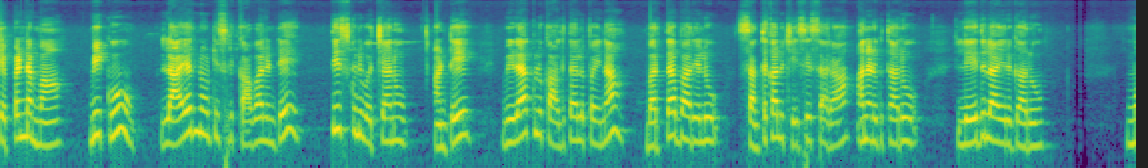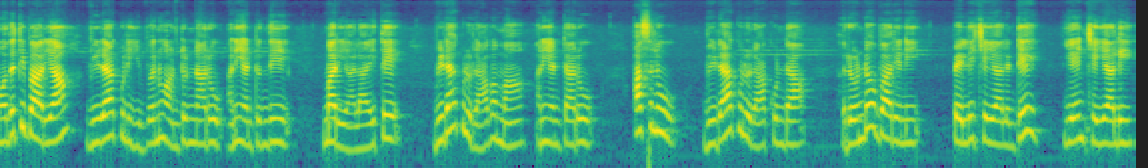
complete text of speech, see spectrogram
చెప్పండమ్మా మీకు లాయర్ నోటీసులు కావాలంటే తీసుకుని వచ్చాను. అంటే విడాకులు కాగితాలపైన భర్త భార్యలు సంతకాలు చేసేశారా అని అడుగుతారు. లేదు లాయర్ గారు. మొదటి భార్య విడాకులు ఇవ్వను అంటున్నారు అని అంటుంది. మరి అలా అయితే విడాకులు రావమ్మా అని అంటారు. అసలు విడాకులు రాకుండా రెండో భార్యని పెళ్ళి చేయాలంటే ఏం చెయ్యాలి?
